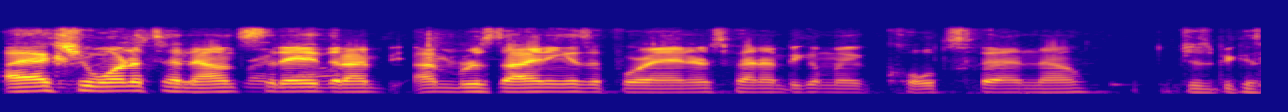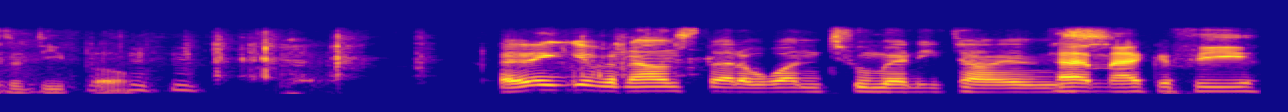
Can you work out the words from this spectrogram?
I actually wanted to right announce now. today that I'm I'm resigning as a 49ers fan. I'm becoming a Colts fan now, just because of Defoe. I think you've announced that one too many times. Pat McAfee,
